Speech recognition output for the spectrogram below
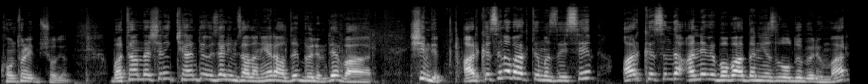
kontrol etmiş oluyor. Vatandaşların kendi özel imzalarının yer aldığı bölümde var. Şimdi arkasına baktığımızda ise arkasında anne ve baba adlarının yazılı olduğu bölüm var.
